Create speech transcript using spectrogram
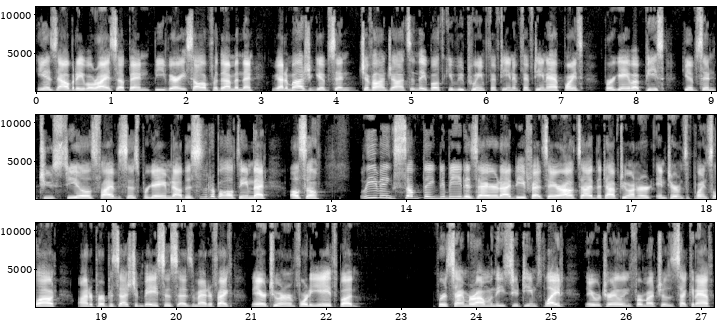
He has now been able to rise up and be very solid for them. And then you got Umoja Gibson, Javon Johnson. They both give you between 15 and 15 and a half points per game apiece. Gibson, two steals, five assists per game. Now, this is a ball team that also leaving something to be desired on defense. They are outside the top 200 in terms of points allowed on a per possession basis. As a matter of fact, they are 248th, but first time around when these two teams played, they were trailing for much of the second half.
